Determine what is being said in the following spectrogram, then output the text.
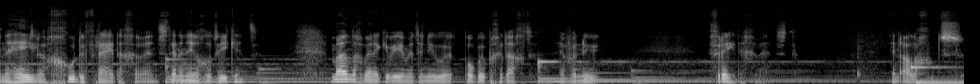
Een hele goede vrijdag gewenst en een heel goed weekend. Maandag ben ik er weer met een nieuwe pop-up gedachte. En voor nu, vrede gewenst. En alle goeds.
